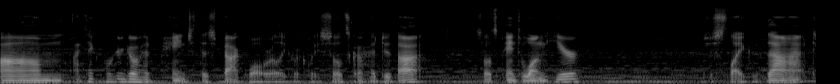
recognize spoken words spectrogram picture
um, I think we're gonna go ahead and paint this back wall really quickly. So let's go ahead and do that. So let's paint along here, just like that.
